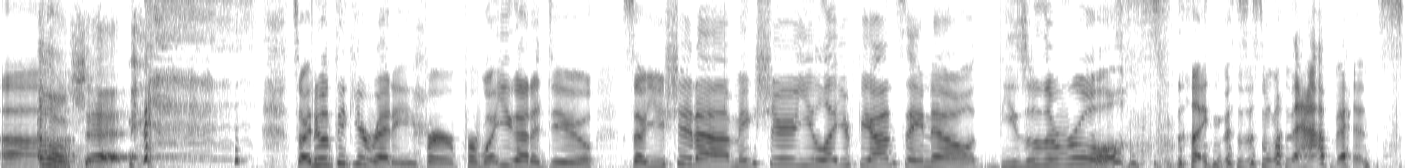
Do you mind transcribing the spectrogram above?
oh shit. So I don't think you're ready for for what you got to do. So you should uh make sure you let your fiance know these are the rules. like this is what happens.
